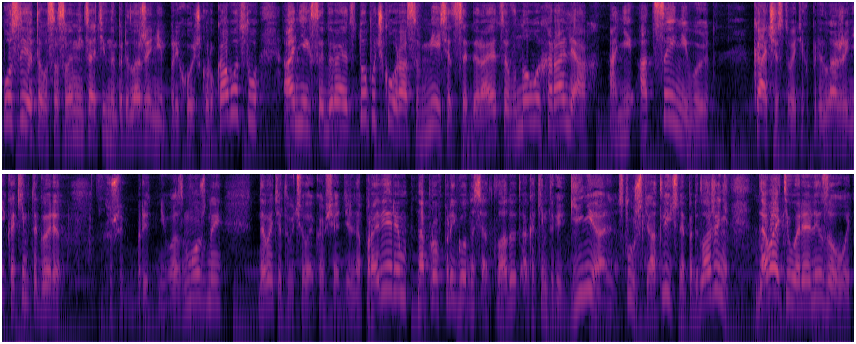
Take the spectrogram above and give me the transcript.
После этого со своим инициативным предложением приходишь к руководству, они их собирают в стопочку, раз в месяц собираются в новых ролях. Они оценивают качество этих предложений. Каким-то говорят, слушай, бред невозможный, давайте этого человека вообще отдельно проверим на профпригодность, откладывают, а каким-то говорят, гениально, слушайте, отличное предложение, давайте его реализовывать.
